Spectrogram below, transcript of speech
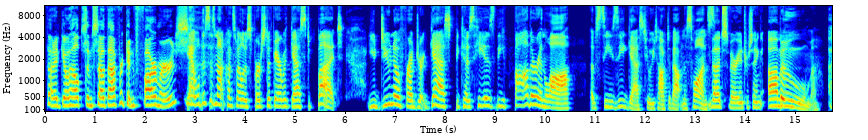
Thought I'd go help some South African farmers. Yeah, well, this is not Consuelo's first affair with Guest, but you do know Frederick Guest because he is the father in law of CZ Guest, who we talked about in the Swans. That's very interesting. Um Boom.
